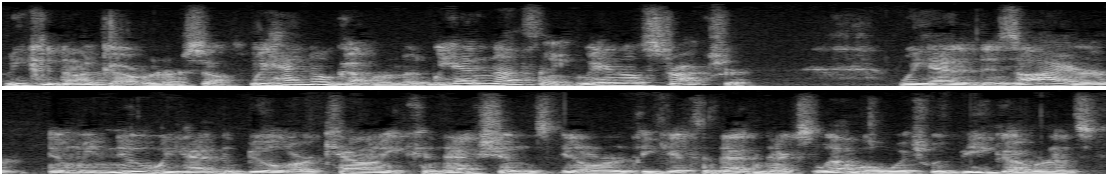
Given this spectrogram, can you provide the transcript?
we could not govern ourselves. We had no government. We had nothing. We had no structure. We had a desire, and we knew we had to build our county connections in order to get to that next level, which would be governance.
